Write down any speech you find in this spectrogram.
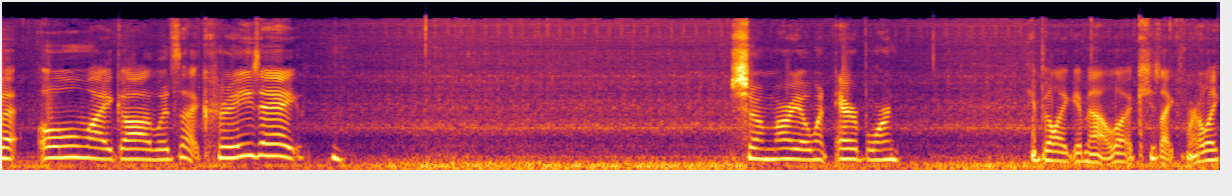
But oh my god, what's that crazy? So Mario went airborne. He'd be like, give me that look. He's like, really?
